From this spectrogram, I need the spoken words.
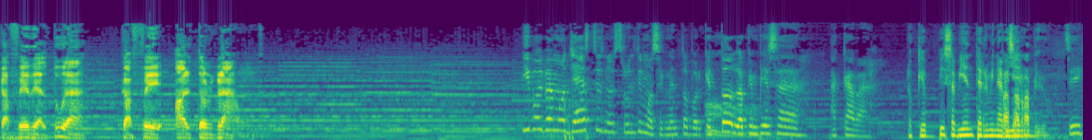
café de altura, café Alter Ground. Y volvemos, ya este es nuestro último segmento porque todo lo que empieza acaba. Lo que empieza bien termina Pasa bien. rápido. Sí,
